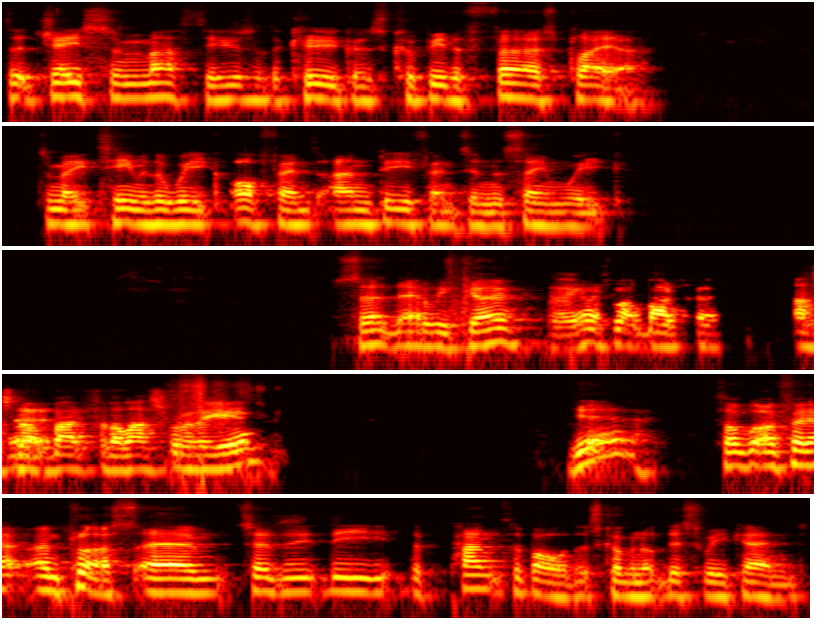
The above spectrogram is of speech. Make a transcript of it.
that Jason Matthews of the Cougars could be the first player to make team of the week offense and defense in the same week. So there we go. There you go. That's not bad for. That's Yeah. not bad for the last one of the year. Yeah. So I've got, I'm fed- and plus, um, so the, the the Panther Bowl that's coming up this weekend.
